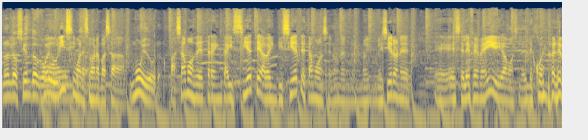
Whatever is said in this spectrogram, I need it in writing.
no lo siento como. Fue durísimo la semana pasada. Muy duro. Pasamos de 37 a 27, estamos en un. no, no hicieron. eh, eh, es el FMI, digamos, el descuento del FMI.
